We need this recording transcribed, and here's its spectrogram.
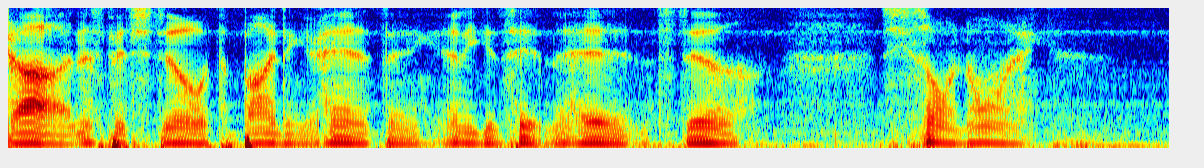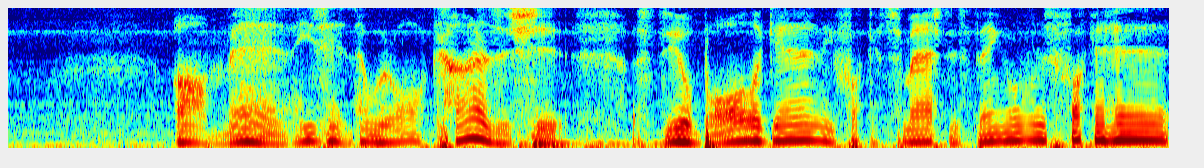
God, this bitch still with the binding your hand thing, and he gets hit in the head, and still, she's so annoying. Oh man, he's hitting him with all kinds of shit. A steel ball again. He fucking smashed his thing over his fucking head.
